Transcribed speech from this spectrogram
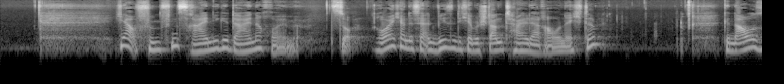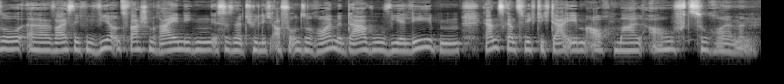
Ja, fünftens, reinige deine Räume. So, Räuchern ist ja ein wesentlicher Bestandteil der Rauhnächte. Genauso, äh, weiß nicht, wie wir uns waschen, reinigen, ist es natürlich auch für unsere Räume da, wo wir leben, ganz, ganz wichtig, da eben auch mal aufzuräumen.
